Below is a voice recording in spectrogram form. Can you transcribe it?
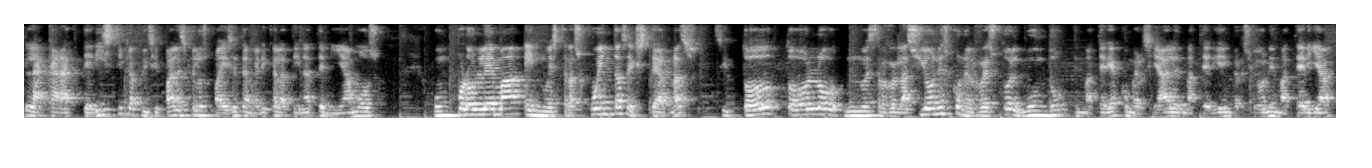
la característica principal es que los países de América Latina teníamos un problema en nuestras cuentas externas, si todo, todo nuestras relaciones con el resto del mundo en materia comercial, en materia de inversión, en materia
